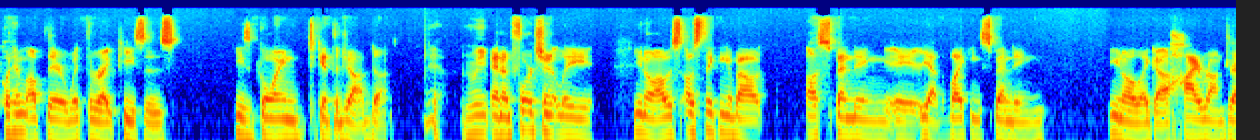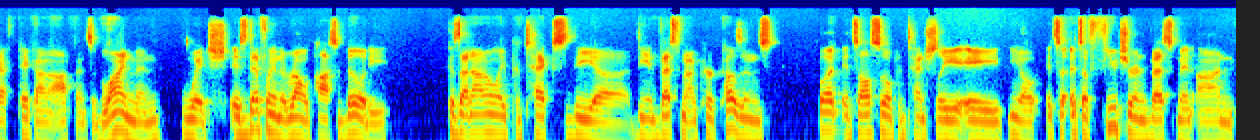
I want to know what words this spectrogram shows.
put him up there with the right pieces, he's going to get the job done. Yeah, and we And unfortunately, you know, I was I was thinking about us spending a yeah, the Vikings spending, you know, like a high round draft pick on an offensive lineman, which is definitely in the realm of possibility because that not only protects the uh, the investment on Kirk Cousins, but it's also potentially a you know it's a it's a future investment on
